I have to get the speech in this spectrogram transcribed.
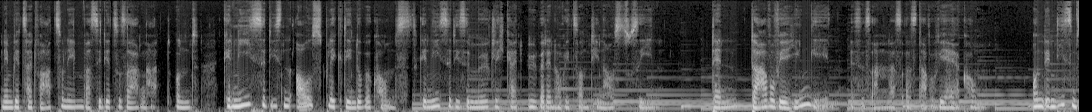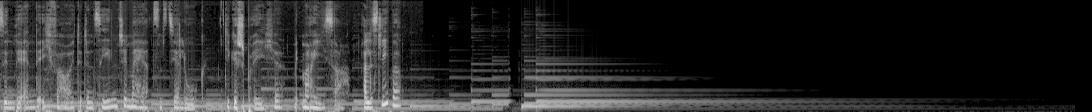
Nimm dir Zeit wahrzunehmen, was sie dir zu sagen hat. Und Genieße diesen Ausblick, den du bekommst. Genieße diese Möglichkeit, über den Horizont hinaus zu sehen. Denn da, wo wir hingehen, ist es anders als da, wo wir herkommen. Und in diesem Sinn beende ich für heute den Seelenschimmer Herzensdialog, die Gespräche mit Marisa. Alles Liebe!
